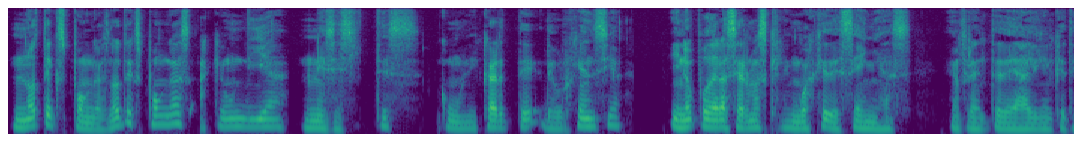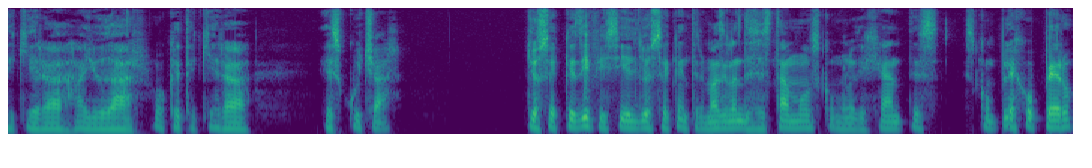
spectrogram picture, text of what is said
No te expongas, no te expongas a que un día necesites comunicarte de urgencia y no poder hacer más que lenguaje de señas en frente de alguien que te quiera ayudar o que te quiera escuchar. Yo sé que es difícil, yo sé que entre más grandes estamos, como lo dije antes, es complejo, pero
